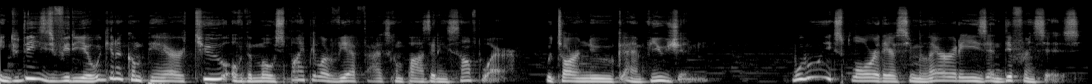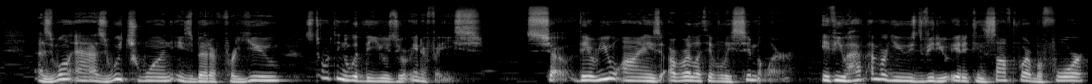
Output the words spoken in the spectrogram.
In today's video, we're gonna compare two of the most popular VFX compositing software, which are Nuke and Fusion. We will explore their similarities and differences, as well as which one is better for you, starting with the user interface. So, their UIs are relatively similar. If you have ever used video editing software before,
